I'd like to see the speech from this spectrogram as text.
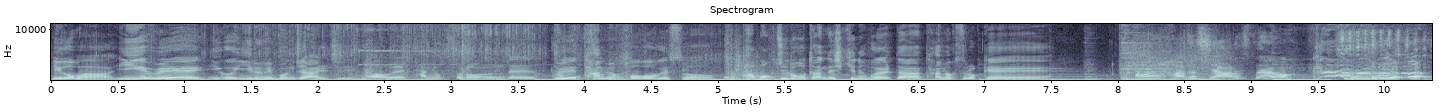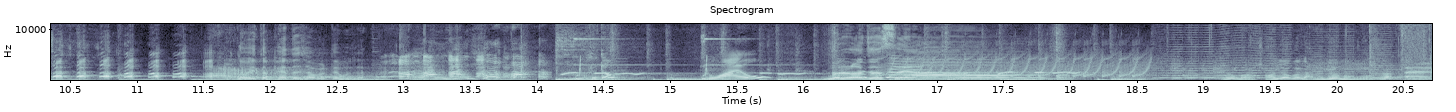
이거 봐. 이게 왜, 이거 이름이 뭔지 알지? 아 왜 탐욕스러운데 왜 탐욕 버거겠어? 다 먹지도 못하는데 시키는 거야, 일단 탐욕스럽게. 아 아저씨 알았어요 너 이따 패드 잡을 때 보자. 좋아요. 눌러주세요. 이거 뭐야, 저녁을 남겨놓은 건가? 네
